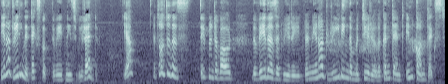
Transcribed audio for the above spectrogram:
We're not reading the textbook the way it needs to be read. Yeah, it's also this statement about the Vedas that we read. When we are not reading the material, the content in context,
